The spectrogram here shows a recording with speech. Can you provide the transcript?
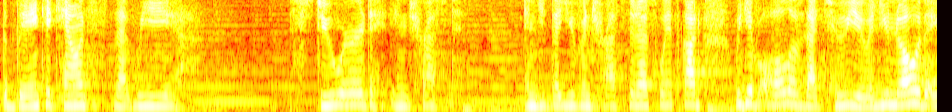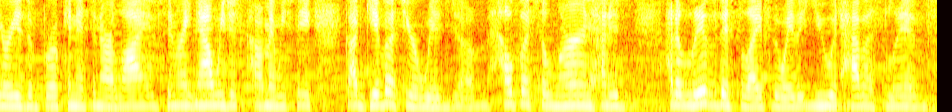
the bank accounts that we steward in trust and that you've entrusted us with. God, we give all of that to you, and you know the areas of brokenness in our lives. And right now, we just come and we say, God, give us your wisdom. Help us to learn how to how to live this life the way that you would have us live.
